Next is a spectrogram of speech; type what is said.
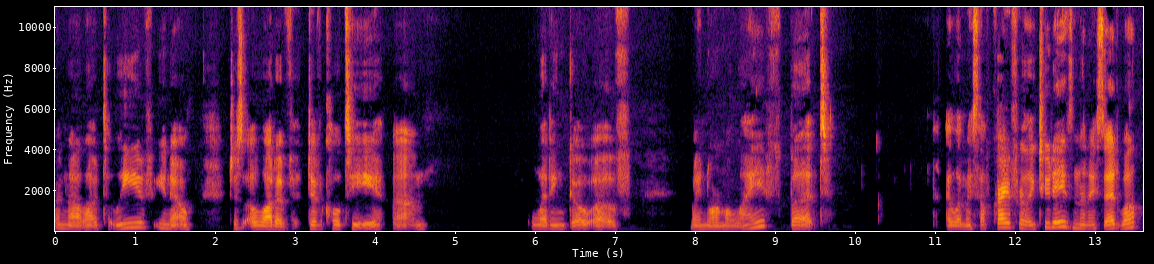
I'm not allowed to leave, you know, just a lot of difficulty um, letting go of my normal life. But I let myself cry for like two days and then I said, well,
